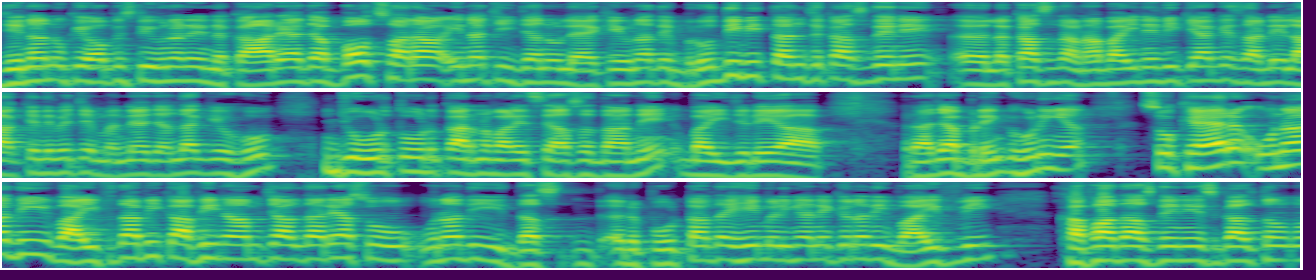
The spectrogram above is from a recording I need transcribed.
ਜਿਨ੍ਹਾਂ ਨੂੰ ਕਿ ਆਬਵੀਅਸਲੀ ਉਹਨਾਂ ਨੇ ਨਕਾਰਿਆ ਜਾਂ ਬਹੁਤ ਸਾਰਾ ਇਹਨਾਂ ਚੀਜ਼ਾਂ ਨੂੰ ਲੈ ਕੇ ਉਹਨਾਂ ਦੇ ਵਿਰੋਧੀ ਵੀ ਤੰਜ ਕੱਸਦੇ ਨੇ ਲੱਖਾ ਸਿਧਾਣਾ ਬਾਈ ਨੇ ਵੀ ਕਿਹਾ ਕਿ ਸਾਡੇ ਇਲਾਕੇ ਦੇ ਵਿੱਚ ਇਹ ਮੰਨਿਆ ਜਾਂਦਾ ਕਿ ਉਹ ਜੋੜ ਤੋੜ ਕਰਨ ਵਾਲੇ ਸਿਆਸਤਦਾਨ ਨੇ ਬਾਈ ਜਿਹੜੇ ਆ ਰਾਜਾ ਬੜਿੰਗ ਹੋਣੀ ਆ। ਸੋ ਖੈਰ, ਉਹਨਾਂ ਦੀ ਵਾਈਫ ਦਾ ਵੀ ਕਾਫੀ ਨਾਮ ਚੱਲਦਾ ਰਿਹਾ, ਸੋ ਉਹਨਾਂ ਦੀ ਦਸ ਰਿਪੋਰਟਾਂ ਤਾਂ ਇਹ ਮਿਲੀਆਂ ਨੇ ਕਿ ਉਹਨਾਂ ਦੀ ਵਾਈਫ ਵੀ ਖਫਾ ਦੱਸਦੇ ਨੇ ਇਸ ਗੱਲ ਤੋਂ।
